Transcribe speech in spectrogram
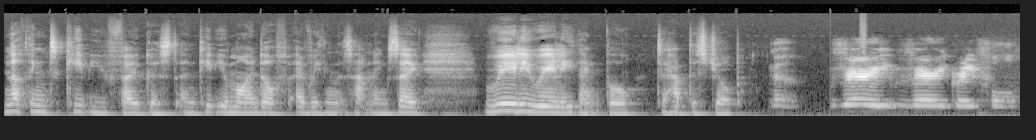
nothing to keep you focused and keep your mind off everything that's happening. So really really thankful to have this job. Very very grateful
